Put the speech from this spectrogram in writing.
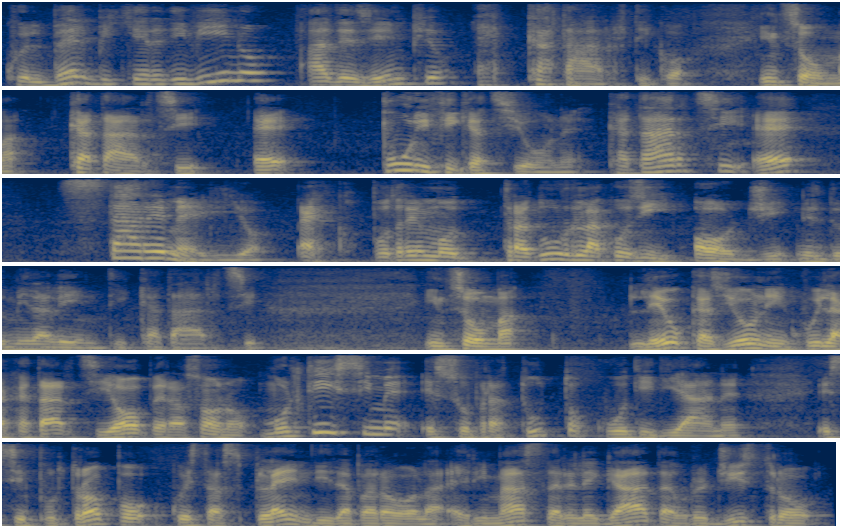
quel bel bicchiere di vino, ad esempio, è catartico. Insomma, catarsi è purificazione. Catarsi è stare meglio. Ecco, potremmo tradurla così oggi, nel 2020, catarsi. Insomma, le occasioni in cui la catarsi opera sono moltissime e soprattutto quotidiane e se purtroppo questa splendida parola è rimasta relegata a un registro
